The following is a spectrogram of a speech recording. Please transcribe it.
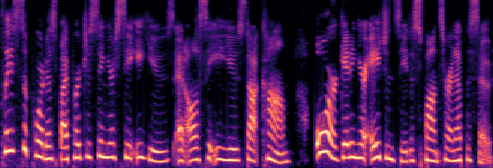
please support us by purchasing your CEUs at allceus.com or getting your agency to sponsor an episode.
